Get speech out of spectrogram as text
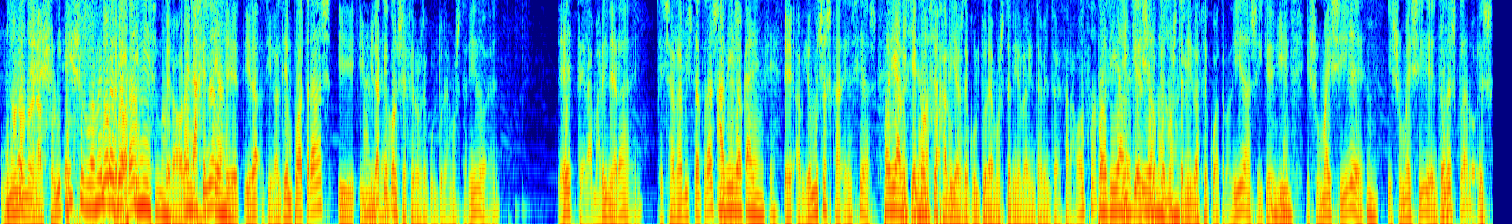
No, no, no, en absoluto. es un momento de optimismo pero ahora en la gestión. Eh, tira, tira, el tiempo atrás y, mira qué consejeros de cultura hemos tenido, ¿eh? Eh, de la marinera, ¿eh? Echar la vista atrás. Ha habido carencias. Eh, ha habido muchas carencias. Podía haber ¿Y qué concejalías de cultura hemos tenido en el Ayuntamiento de Zaragoza? Podía ¿Y qué es lo que hemos tenido hace cuatro días? Y, que, y, suma y sigue. Y suma y sigue. Entonces, claro, es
